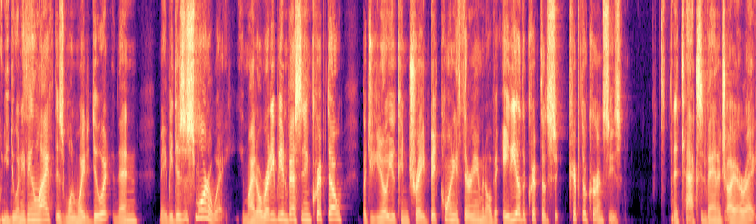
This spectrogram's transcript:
When you do anything in life, there's one way to do it, and then maybe there's a smarter way. You might already be investing in crypto, but you know you can trade Bitcoin, Ethereum, and over 80 other crypto cryptocurrencies in a tax advantage IRA.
